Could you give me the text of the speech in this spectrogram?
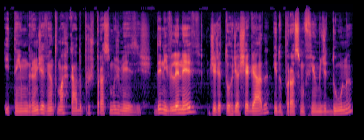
e tem um grande evento marcado para os próximos meses. Denis Villeneuve, diretor de A Chegada e do próximo filme de Duna,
